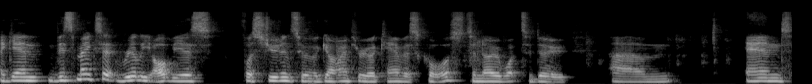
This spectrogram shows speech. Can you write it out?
Again, this makes it really obvious for students who are going through a Canvas course to know what to do. Um, and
